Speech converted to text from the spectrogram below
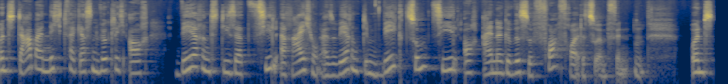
Und dabei nicht vergessen, wirklich auch während dieser Zielerreichung, also während dem Weg zum Ziel auch eine gewisse Vorfreude zu empfinden und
